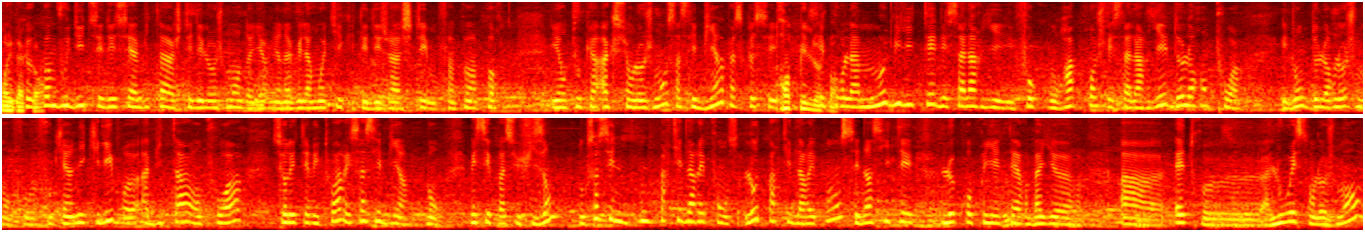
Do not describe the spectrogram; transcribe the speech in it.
Oui, comme vous dites, CDC Habitat a acheté des logements. D'ailleurs, il y en avait la moitié qui étaient déjà achetés, mais enfin, peu importe. Et en tout cas, Action Logement, ça c'est bien parce que c'est pour la mobilité des salariés. Il faut qu'on rapproche les salariés de leur emploi et donc de leur logement. Il faut, qu'il y ait un équilibre habitat-emploi sur les territoires et ça c'est bien. Bon, mais c'est pas suffisant. Donc ça c'est une, partie de la réponse. L'autre partie de la réponse, c'est d'inciter le propriétaire bailleur à être euh, à louer son logement,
